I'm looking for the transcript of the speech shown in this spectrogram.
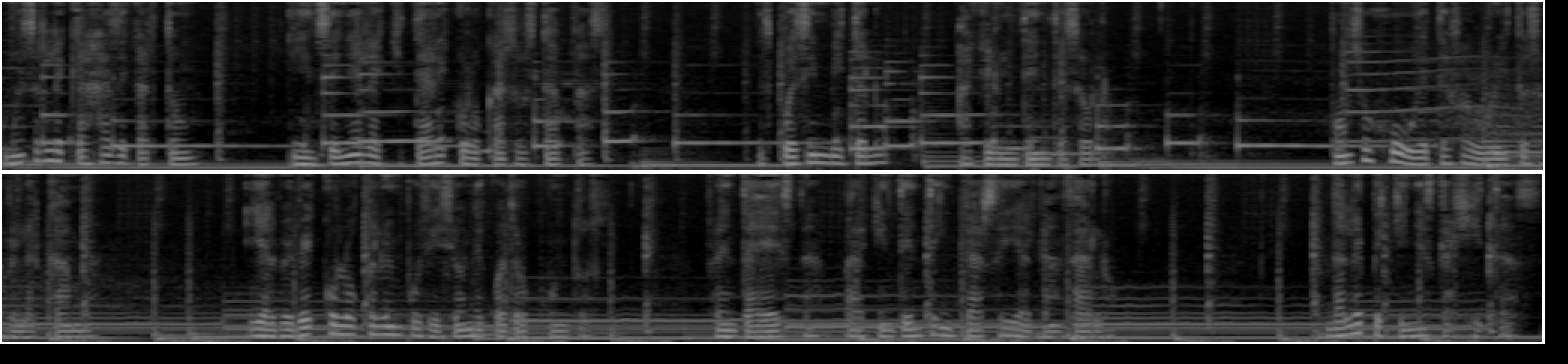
Muéstrale cajas de cartón y enséñale a quitar y colocar sus tapas. Después invítalo a que lo intente solo. Pon su juguete favorito sobre la cama y al bebé colócalo en posición de cuatro puntos frente a esta para que intente hincarse y alcanzarlo. Dale pequeñas cajitas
